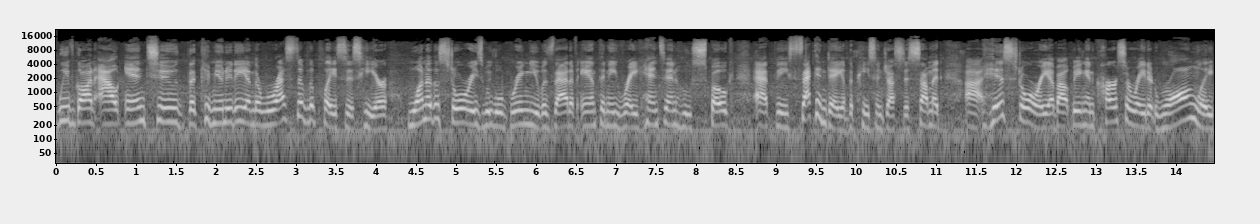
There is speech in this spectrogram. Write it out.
We've gone out into the community and the rest of the places here. One of the stories we will bring you is that of Anthony Ray Hinton, who spoke at the second day of the Peace and Justice Summit. Uh, his story about being incarcerated wrongly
